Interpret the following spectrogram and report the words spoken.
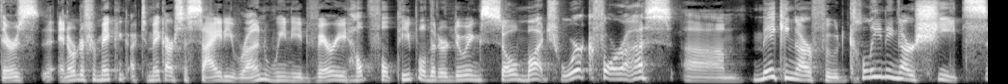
there's, in order for making to make our society run, we need very helpful people that are doing so much work for us, um, making our food, cleaning our sheets,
